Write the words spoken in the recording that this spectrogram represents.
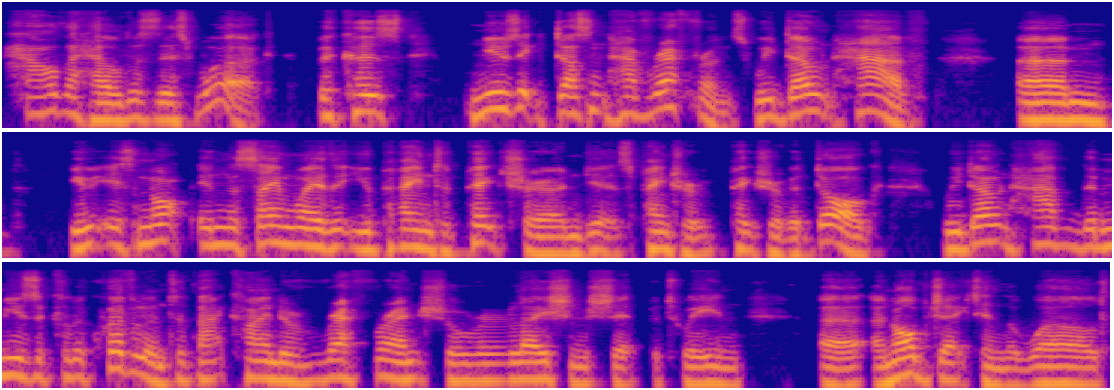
how the hell does this work? Because music doesn't have reference. We don't have, um, you, it's not in the same way that you paint a picture and it's paint a picture of a dog. We don't have the musical equivalent of that kind of referential relationship between uh, an object in the world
